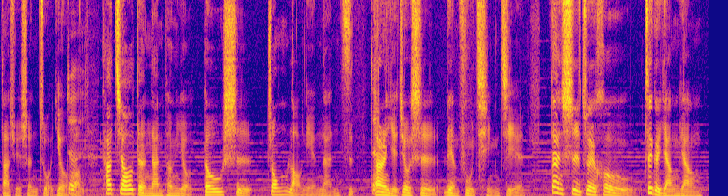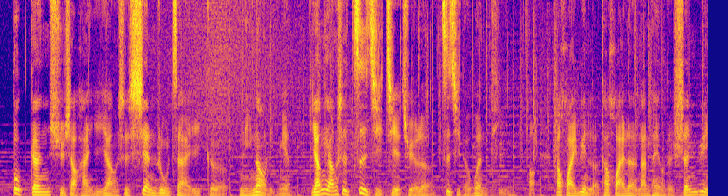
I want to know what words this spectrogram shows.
大学生左右啊。她交的男朋友都是中老年男子，当然也就是恋父情节。但是最后这个杨洋。不跟徐小涵一样，是陷入在一个泥淖里面。杨洋是自己解决了自己的问题，好，她怀孕了，她怀了男朋友的身孕，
